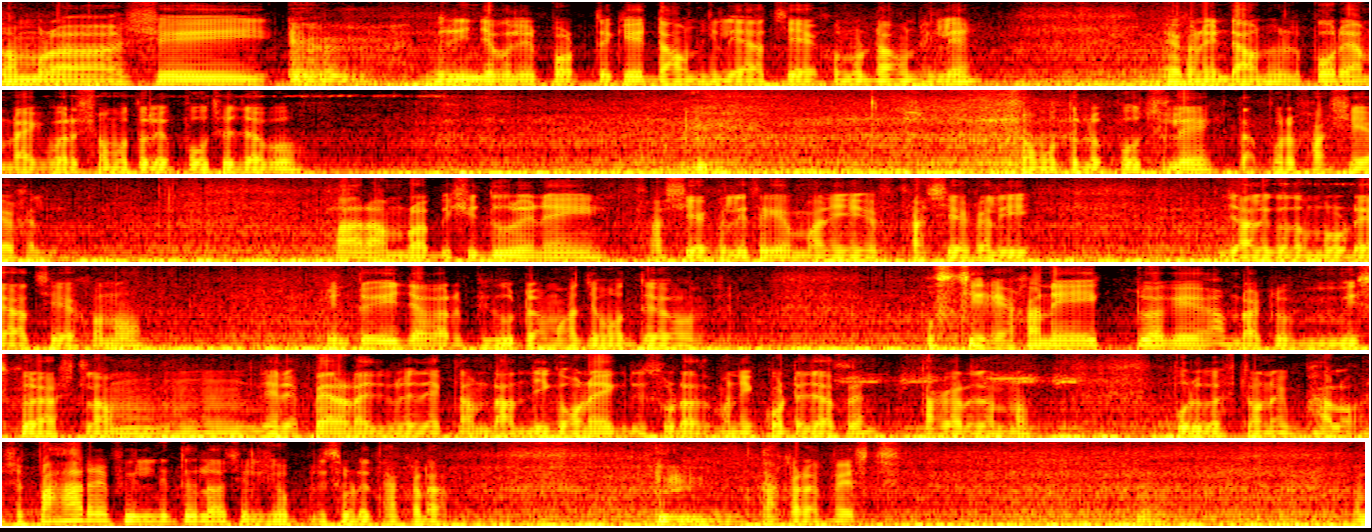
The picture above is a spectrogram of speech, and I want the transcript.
আমরা সেই মিরিঞ্জাবেলের পর থেকে ডাউন হিলে আছি এখনও ডাউন হিলে এখন এই ডাউন হিল পরে আমরা একবার সমতলে পৌঁছে যাব। সমতলে পৌঁছলে তারপরে ফাঁসিয়াখালী। আর আমরা বেশি দূরে নেই, ফাঁসিয়াখালী থেকে মানে ফাঁসিয়াখালী জালিকদম রোডে আছি এখনও কিন্তু এই জায়গার ভিউটা মাঝে মধ্যে অস্থির। এখানে একটু আগে আমরা একটু মিস করে আসলাম যেটা প্যারাডাইজ বলে দেখলাম। ডান দিকে অনেক রিসোর্ট মানে কটেজ আছে থাকার জন্য। পরিবেশটা অনেক ভালো। আছে পাহাড়ের ফিল নিতে হলে আসলে সব রিসোর্টে থাকাটা থাকাটা বেস্ট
